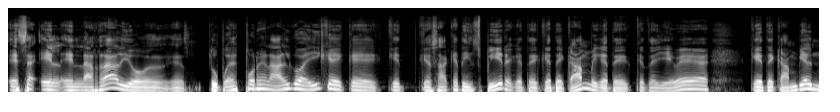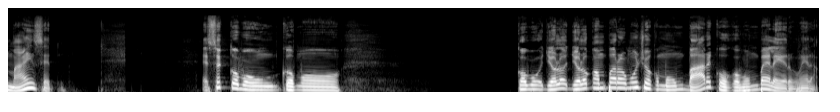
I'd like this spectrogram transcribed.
esa, el, en la radio eh, tú puedes poner algo ahí que, que, que, que, que te inspire, que te, que te cambie, que te, que te lleve, que te cambie el mindset. Eso es como un, como, como yo lo, yo lo comparo mucho como un barco, como un velero. Mira,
